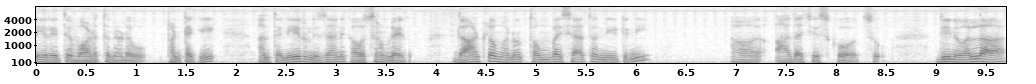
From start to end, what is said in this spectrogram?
నీరైతే వాడుతున్నాడో పంటకి అంత నీరు నిజానికి అవసరం లేదు. దాంట్లో మనం తొంభై శాతం నీటిని ఆదా చేసుకోవచ్చు. దీనివల్ల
